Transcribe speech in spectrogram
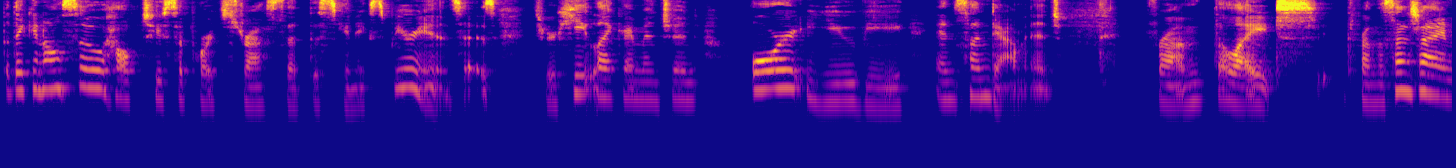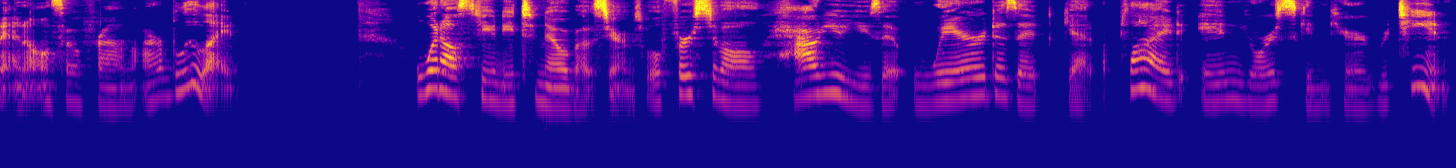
but they can also help to support stress that the skin experiences through heat, like I mentioned, or UV and sun damage from the light, from the sunshine, and also from our blue light. What else do you need to know about serums? Well, first of all, how do you use it? Where does it get applied in your skincare routine?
